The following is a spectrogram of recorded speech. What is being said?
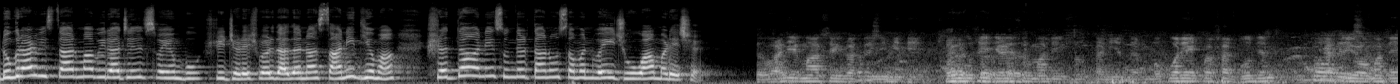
ડુંગરાળ વિસ્તારમાં બિરાજેલ સ્વયંભૂ શ્રી જડેશ્વર દાદાના સાનિધ્યમાં શ્રદ્ધા અને સુંદરતાનું સમન્વય જોવા મળે છે. આજે મહાશિવરાત્રિ નિમિત્તે સ્વયંભૂ જડેશ્વર મહાદેવ સંસ્થાની અંદર બપોરે પ્રસાદ ભોજન માટે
